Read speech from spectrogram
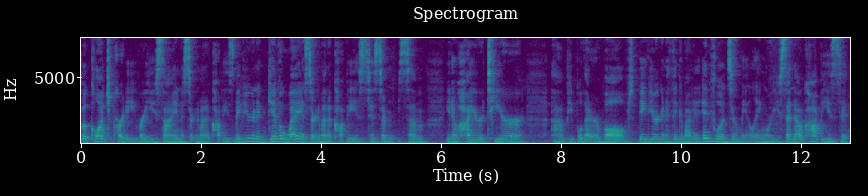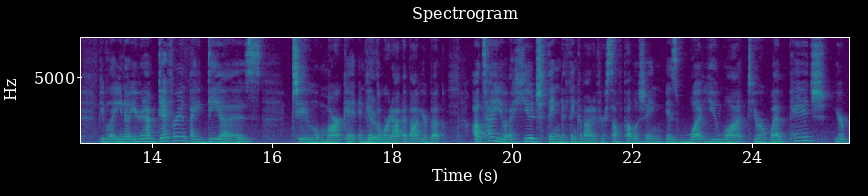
book launch party where you sign a certain amount of copies. Maybe you're going to give away a certain amount of copies to some some you know higher tier uh, people that are involved. Maybe you're going to think about an influencer mailing where you send out copies to people that you know. You're going to have different ideas to market and get Yeah. the word out about your book. I'll tell you a huge thing to think about if you're self-publishing is what you want your web page, your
